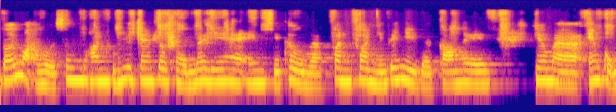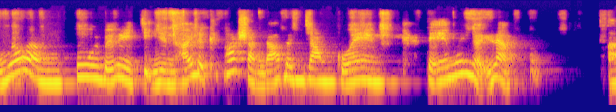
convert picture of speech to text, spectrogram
với mọi người xung quanh cũng như trên social media. Em chỉ thường là phân phân những cái gì về con em. Nhưng mà em cũng rất là vui bởi vì chị nhìn thấy được cái passion đó bên trong của em. Thì em mới nghĩ là à,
